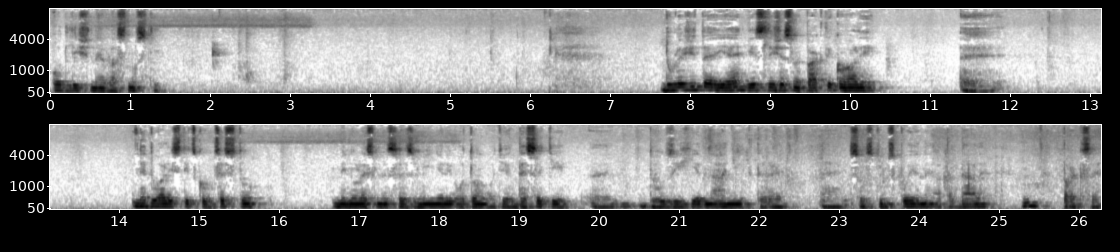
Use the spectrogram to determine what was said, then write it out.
odlišné vlastnosti. Důležité je, jestliže jsme praktikovali eh, nedualistickou cestu, minule jsme se zmínili o tom, o těch deseti eh, druzích jednání, které eh, jsou s tím spojené a tak dále. Hm? Praxe,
